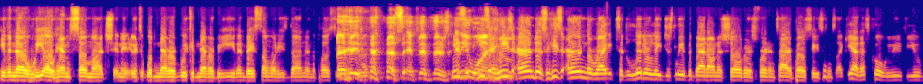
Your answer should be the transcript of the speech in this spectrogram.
Even though we owe him so much, and it, it would never, we could never be even based on what he's done in the postseason. if, if there's He's, anyone he's, he's earned his, he's earned the right to literally just leave the bat on his shoulders for an entire postseason. It's like, yeah, that's cool. You've you've,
